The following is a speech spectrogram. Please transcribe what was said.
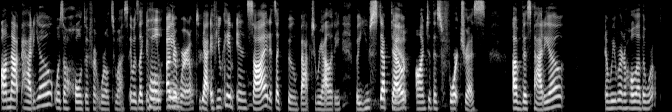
on that patio was a whole different world to us it was like Whole other world. yeah if you came inside it's like boom back to reality but you stepped Yeah. out onto this fortress of this patio and we were in a whole other world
